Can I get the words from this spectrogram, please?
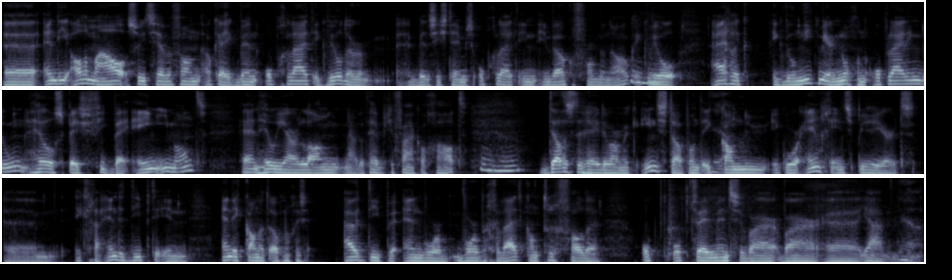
Eh, en die allemaal zoiets hebben van, oké, ik ben opgeleid, ik wil er, ik ben systemisch opgeleid in, in welke vorm dan ook. Ik Mhm. wil eigenlijk, ik wil niet meer nog een opleiding doen, heel specifiek bij één iemand. Hè, een heel jaar lang, nou dat heb je vaak al gehad. Mhm. Dat is de reden waarom ik instap, want ik Ja. kan nu, ik word en geïnspireerd, ehm, ik ga en de diepte in en ik kan het ook nog eens uitdiepen en word, word begeleid. Ik kan terugvallen op, op twee mensen waar, waar, eh, ja, Ja.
